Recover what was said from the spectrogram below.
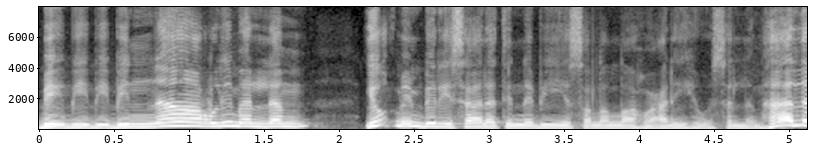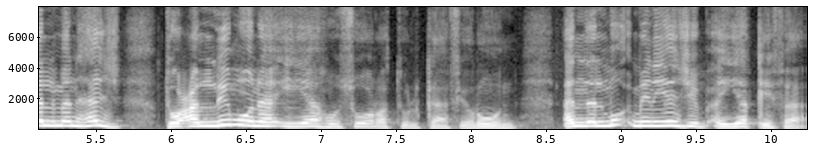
بالنار لمن لم يؤمن برسالة النبي صلى الله عليه وسلم. هذا المنهج تعلمنا إياه سورة الكافرون أن المؤمن يجب أن يقف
